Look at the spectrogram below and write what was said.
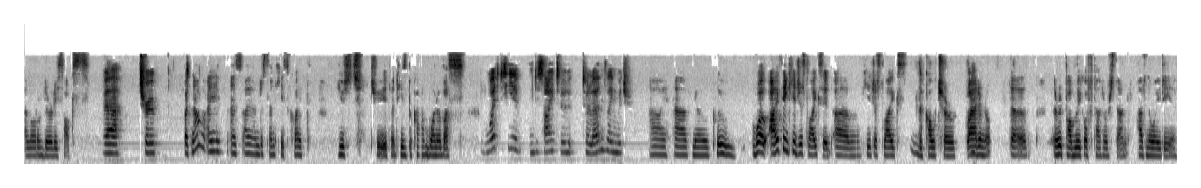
a lot of dirty socks. Yeah, true. But now I, as I understand, he's quite used to it and he's become one of us. why did he decide to to learn the language? I have no clue. Well, I think he just likes it. Um, he just likes the culture. I don't know the Republic of Tatarstan. I have no idea.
